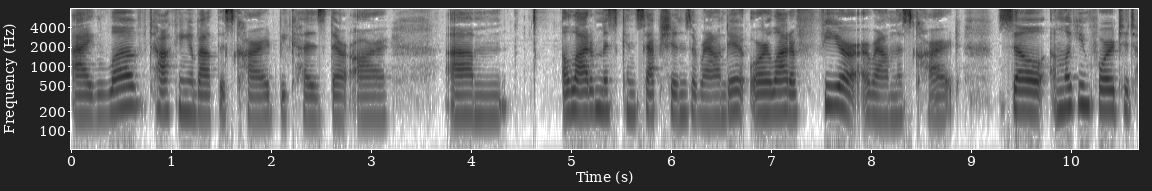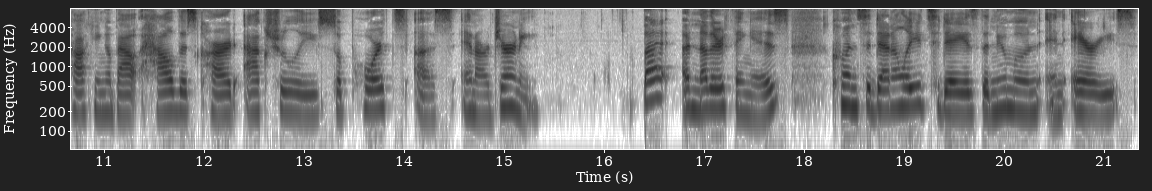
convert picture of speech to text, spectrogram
I love talking about this card because there are um, a lot of misconceptions around it or a lot of fear around this card. So I'm looking forward to talking about how this card actually supports us in our journey. But another thing is, coincidentally, today is the new moon in Aries.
